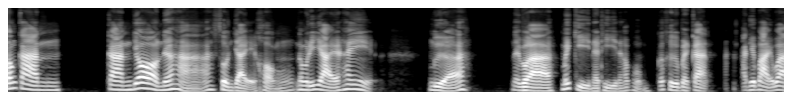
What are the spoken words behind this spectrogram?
ต้องการ การย่อเนื้อหาส่วนใหญ่ของนวนิยายให้เหลือในเวลาไม่กี่นาทีนะครับ ผม ก็คือเป็นการอธิบายว่า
